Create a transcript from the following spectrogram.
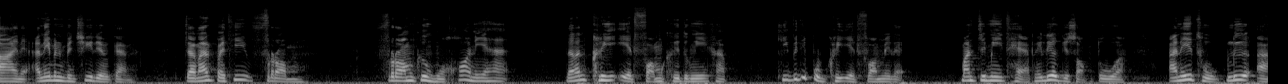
line เนี่ย อันนี้มันเป็นชื่อเดียวกัน จากนั้นไปที่ from from คือหัวข้อนี้ฮะ ดังนั้น create form คือตรงนี้ครับ คลิกไปที่ปุ่ม create form นี่แหละ มันจะมีแถบให้เลือกอยู่ 2 ตัว อันนี้ถูกเลือก อ่า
